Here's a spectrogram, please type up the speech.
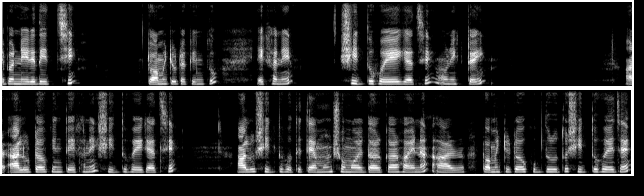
এবার নেড়ে দিচ্ছি। টমেটোটা কিন্তু এখানে সিদ্ধ হয়ে গেছে অনেকটাই। আর আলুটাও কিন্তু এখানে সিদ্ধ হয়ে গেছে। আলু সিদ্ধ হতে তেমন সময় দরকার হয় না, আর টমেটোটাও খুব দ্রুত সিদ্ধ হয়ে যায়,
